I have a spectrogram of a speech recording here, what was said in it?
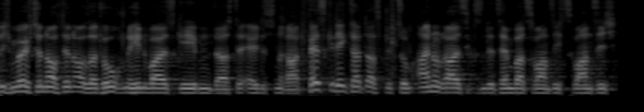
Ich möchte noch den organisatorischen Hinweis geben, dass der Ältestenrat festgelegt hat, dass bis zum 31. Dezember 2020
